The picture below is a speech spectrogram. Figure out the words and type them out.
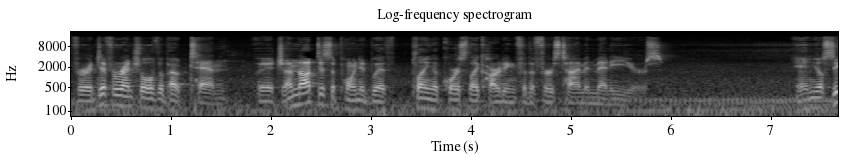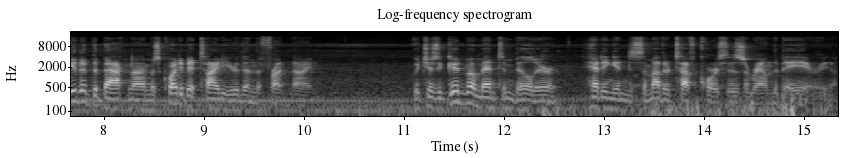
for a differential of about 10, which I'm not disappointed with playing a course like Harding for the first time in many years. And you'll see that the back nine was quite a bit tidier than the front nine, which is a good momentum builder heading into some other tough courses around the Bay Area.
